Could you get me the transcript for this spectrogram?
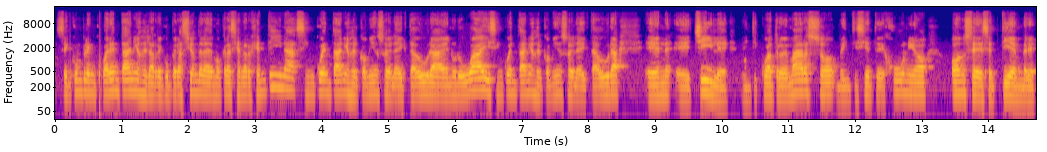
se cumplen 40 años de la recuperación de la democracia en la Argentina, 50 años del comienzo de la dictadura en Uruguay y 50 años del comienzo de la dictadura en eh, Chile, 24 de marzo, 27 de junio, 11 de septiembre.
